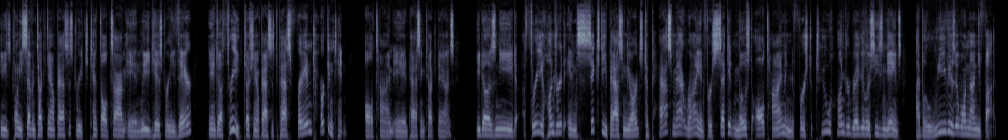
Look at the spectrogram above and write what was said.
He needs 27 touchdown passes to reach 10th all time in league history there, and uh, three touchdown passes to pass Fran Tarkenton all time in passing touchdowns. He does need 360 passing yards to pass Matt Ryan for second most all time in the first 200 regular season games. I believe he's at 195.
